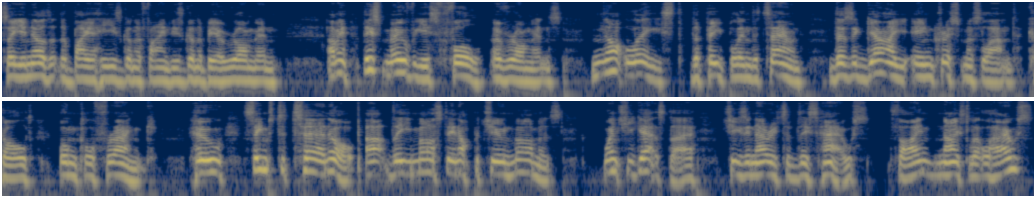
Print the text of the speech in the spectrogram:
so you know that the buyer he's going to find is going to be a wrong un. I mean, this movie is full of wrong uns, not least the people in the town. There's a guy in Christmasland called Uncle Frank who seems to turn up at the most inopportune moments. When she gets there, she's inherited this house. Fine, nice little house.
